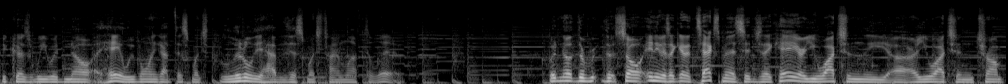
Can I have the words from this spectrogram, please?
because we would know, hey, we've only got this much, literally have this much time left to live. But no, the, the so anyways, I get a text message like, hey, are you watching the? Uh, are you watching Trump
